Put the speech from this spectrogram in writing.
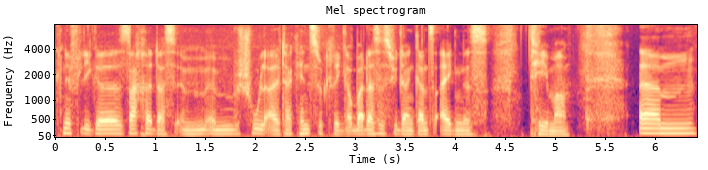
knifflige Sache, das im, im Schulalltag hinzukriegen. Aber das ist wieder ein ganz eigenes Thema. Ähm,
